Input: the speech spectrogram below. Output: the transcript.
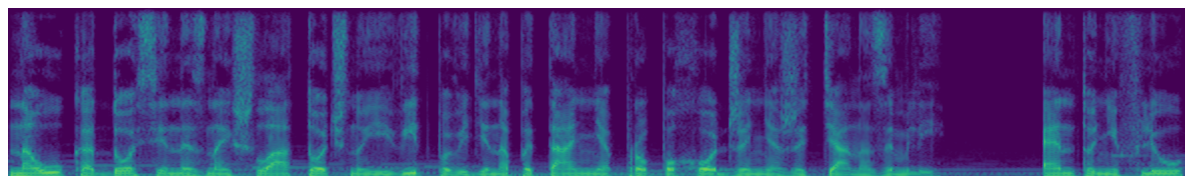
наука досі не знайшла точної відповіді на питання про походження життя на Землі. Ентоні Флю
